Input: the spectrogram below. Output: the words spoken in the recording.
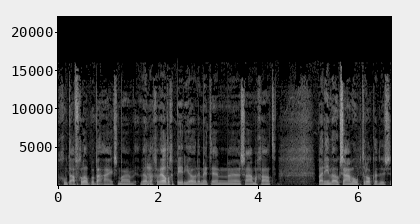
goed afgelopen bij Ajax, maar wel Ja. een geweldige periode met hem eh, samen gehad. Waarin we ook samen optrokken. Dus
